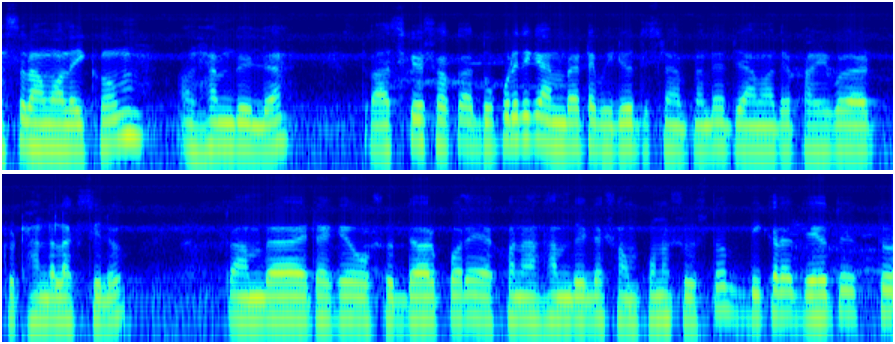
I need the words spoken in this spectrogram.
আসসালামু আলাইকুম। আলহামদুলিল্লাহ। তো আজকে সকাল দুপুরের দিকে আমরা একটা ভিডিও দিছিলাম আপনাদের যে আমাদের পাখিগুলো একটু ঠান্ডা লাগছিল। তো আমরা এটাকে ওষুধ দেওয়ার পরে এখন আলহামদুলিল্লাহ সম্পূর্ণ সুস্থ। বিকালে যেহেতু একটু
